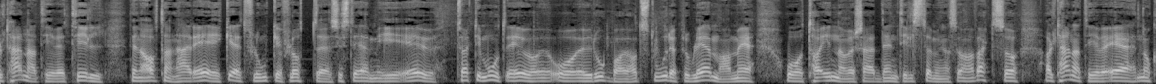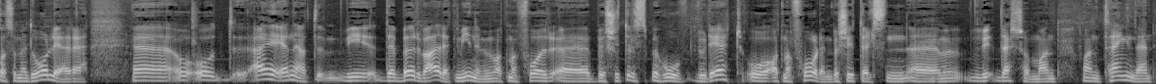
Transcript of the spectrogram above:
alternativet til denne avtalen her er ikke et flunke flott eh, system i EU. Tvert imot, EU og Europa har hatt store problemer med å ta inn over seg den tilstrømminga som har vært. Så alternativet er noe som er dårligere. Eh, og jeg er enig i at vi, det bør være et minimum at man får eh, beskyttelsesbehov vurdert, og at man får den beskyttelsen eh, dersom man, man trenger den.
